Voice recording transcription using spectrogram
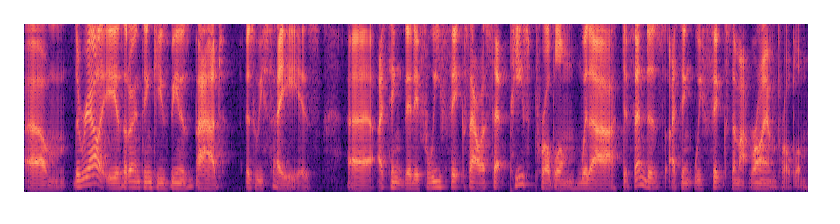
Um, the reality is, I don't think he's been as bad as we say he is. Uh, I think that if we fix our set piece problem with our defenders, I think we fix the Matt Ryan problem.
